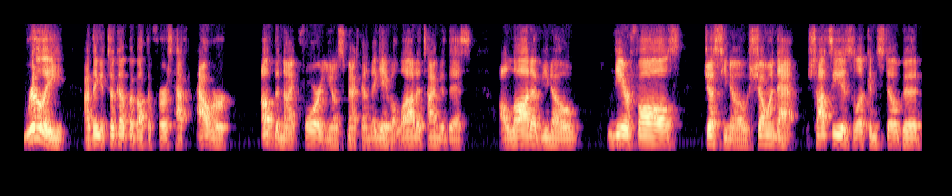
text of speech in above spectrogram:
really, I think it took up about the first half hour of the night for, you know, SmackDown. They gave a lot of time to this, a lot of, you know, near falls, just, you know, showing that Shotzi is looking still good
